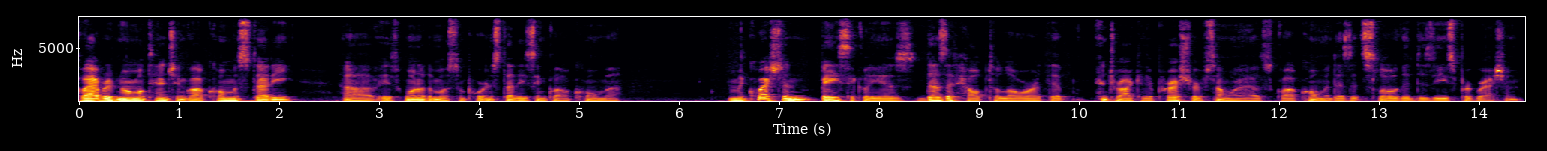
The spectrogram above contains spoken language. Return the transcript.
Collaborative normal tension glaucoma study uh, is one of the most important studies in glaucoma. And the question basically is Does it help to lower the intraocular pressure if someone has glaucoma? Does it slow the disease progression?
